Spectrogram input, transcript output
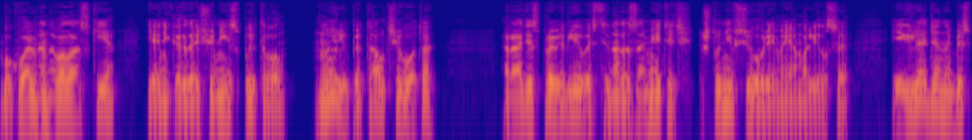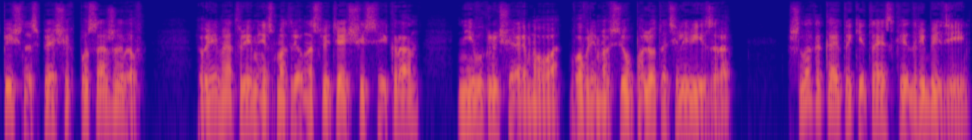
буквально на волоске, я никогда еще не испытывал. Ну или питал чего-то. Ради справедливости надо заметить, что не все время я молился, и, глядя на беспечно спящих пассажиров, время от времени смотрел на светящийся экран не выключаемого во время всего полета телевизора. Шла какая-то китайская дребедень.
